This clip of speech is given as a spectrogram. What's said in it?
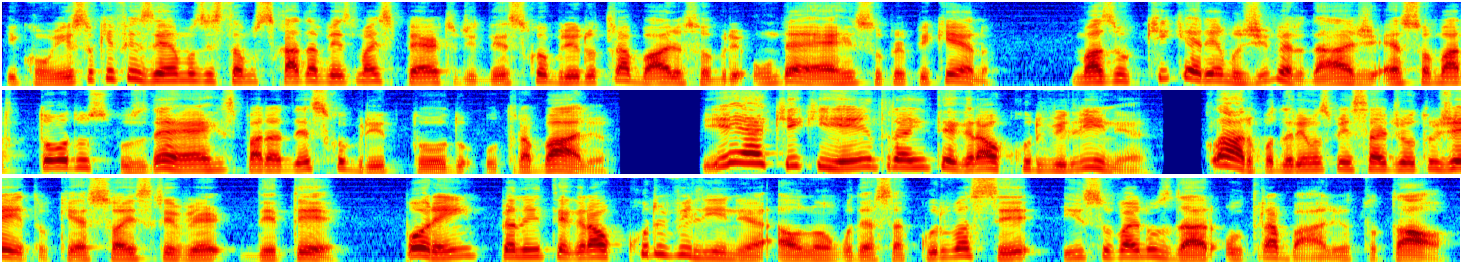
E com isso que fizemos, estamos cada vez mais perto de descobrir o trabalho sobre um dr super pequeno. Mas o que queremos de verdade é somar todos os dr's para descobrir todo o trabalho. E é aqui que entra a integral curvilínea. Claro, poderíamos pensar de outro jeito, que é só escrever dt. Porém, pela integral curvilínea ao longo dessa curva c, isso vai nos dar o trabalho total.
